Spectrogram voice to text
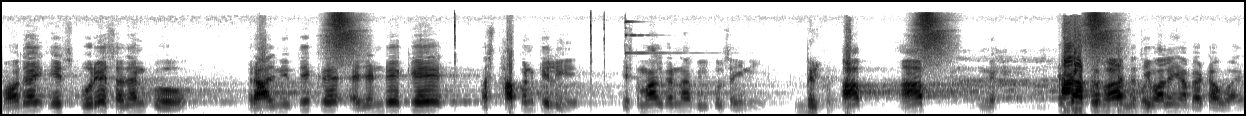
महोदय इस पूरे सदन को राजनीतिक एजेंडे के स्थापन के लिए इस्तेमाल करना बिल्कुल सही नहीं है। बिल्कुल। आप आप आप सभा सचिवालय यहाँ बैठा हुआ है।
